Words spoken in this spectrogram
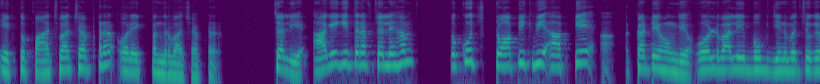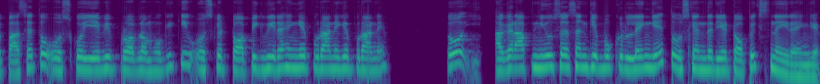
एक तो पांचवा चैप्टर और एक पंद्रवा चैप्टर चलिए, आगे की तरफ़ चले हम। तो कुछ टॉपिक भी आपके कटे होंगे। ओल्ड वाली बुक जिन बच्चों के पास है तो उसको ये भी प्रॉब्लम होगी कि उसके टॉपिक भी रहेंगे पुराने के पुराने। तो अगर आप न्यू सेशन की बुक लेंगे तो उसके अंदर ये टॉपिक्स नहीं रहेंगे।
